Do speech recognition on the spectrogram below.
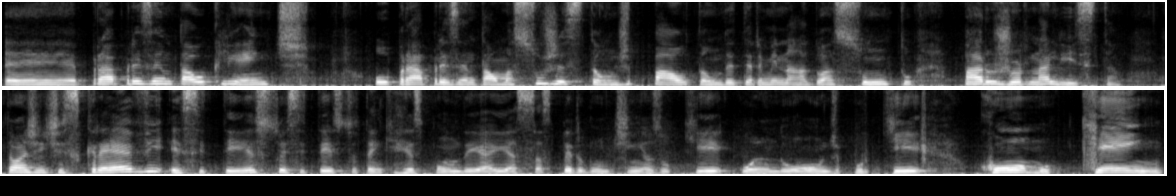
é, para apresentar o cliente ou para apresentar uma sugestão de pauta, um determinado assunto para o jornalista. Então a gente escreve esse texto, esse texto tem que responder aí essas perguntinhas, o que, quando, onde, por quê, como, quem,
